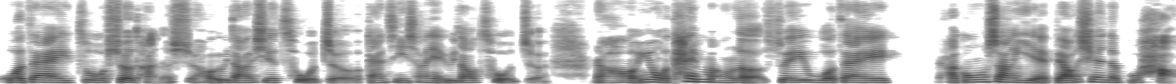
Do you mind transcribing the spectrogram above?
我在做社团的时候遇到一些挫折，感情上也遇到挫折。然后因为我太忙了，所以我在打工上也表现的不好。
